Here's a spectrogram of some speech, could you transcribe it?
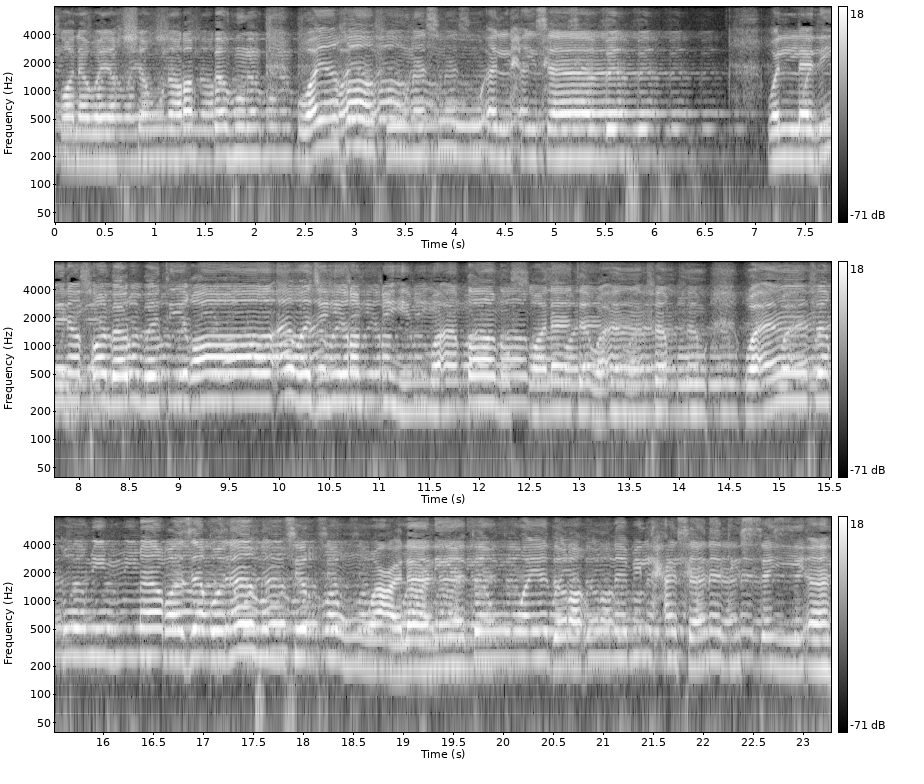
الفصل وَيَخْشَوْنَ رَبَّهُمْ وَيَخَافُونَ سُوءَ الْحِسَابِ والذين صبروا ابتغاء وجه ربهم وأقاموا الصلاة وأنفقوا, وأنفقوا أنفقوا مما رزقناهم سرا وعلانية ويدرؤون بالحسنة السيئة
